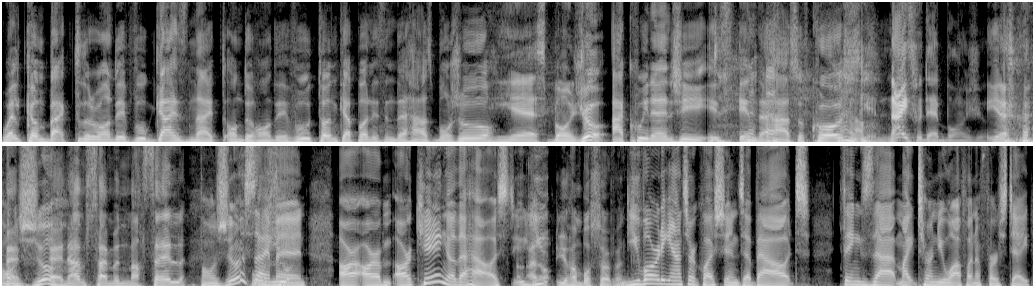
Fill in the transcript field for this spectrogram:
Welcome back to the rendezvous, guys' night on the rendezvous. Tone Capone is in the house. Bonjour. Yes, bonjour. Our Queen Angi is in the house, of course. Get nice with that bonjour. Yeah. Bonjour. and I'm Simon Marcel. Bonjour, Simon, Our, our our king of the house. You, your humble servant. You've already answered questions about things that might turn you off on a first date.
